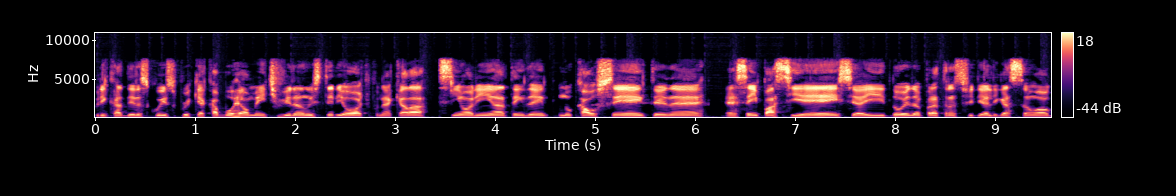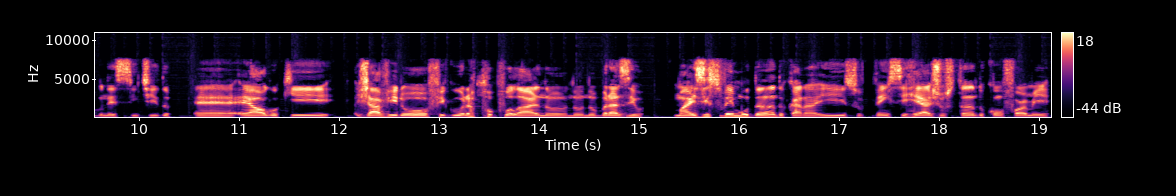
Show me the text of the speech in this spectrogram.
brincadeiras com isso porque acabou realmente virando um estereótipo, né? Aquela senhorinha atendendo no call center, né? É, sem paciência e doida para transferir a ligação, algo nesse sentido, é, é algo que já virou figura popular no, no, no Brasil. Mas isso vem mudando, cara, e isso vem se reajustando conforme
